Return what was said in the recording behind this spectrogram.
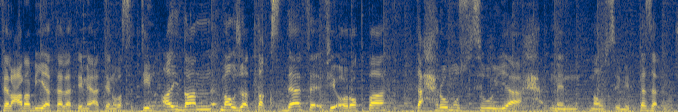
في العربية 360 أيضا. موجة طقس دافئ في أوروبا تحرم السياح من موسم التزلج.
